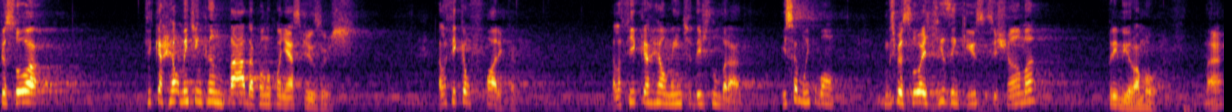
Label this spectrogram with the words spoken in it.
pessoa fica realmente encantada quando conhece Jesus. Ela fica eufórica. Ela fica realmente deslumbrada. Isso é muito bom. Muitas pessoas dizem que isso se chama primeiro amor, né?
